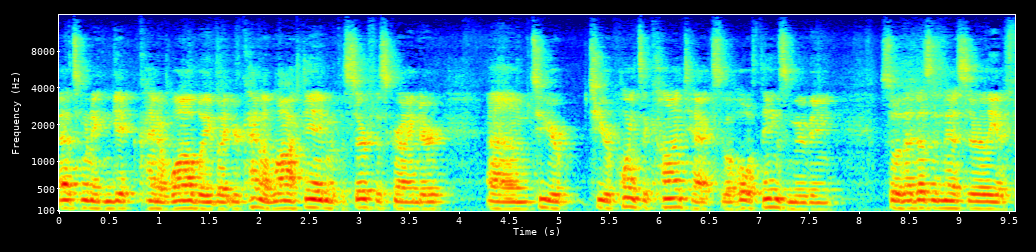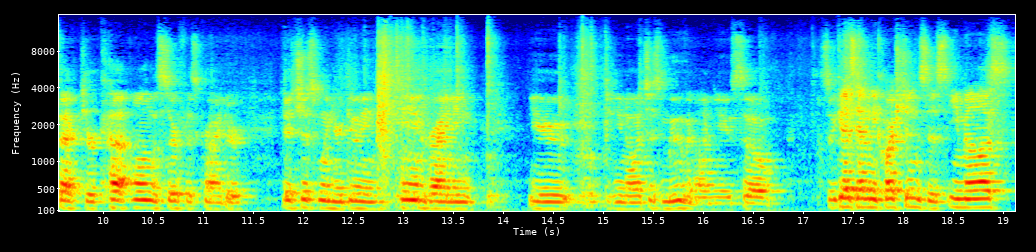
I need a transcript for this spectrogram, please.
that's when it can get kind of wobbly, but you're kind of locked in with the surface grinder um, to your to your points of contact, so the whole thing's moving. So that doesn't necessarily affect your cut on the surface grinder. It's just when you're doing hand grinding, you you know, it's just moving on you. So, so if you guys have any questions, just email us,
